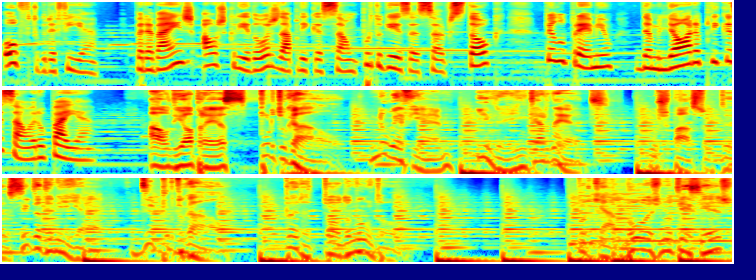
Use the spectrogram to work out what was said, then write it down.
ou fotografia. Parabéns aos criadores da aplicação portuguesa Surfstoke pelo prémio da melhor aplicação europeia. Audiopress Portugal. No FM e na internet. O espaço de cidadania de Portugal para todo o mundo. Porque há boas notícias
